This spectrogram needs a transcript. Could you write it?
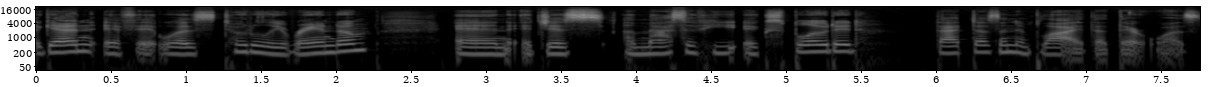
again, if it was totally random and it just a massive heat exploded, that doesn't imply that there was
